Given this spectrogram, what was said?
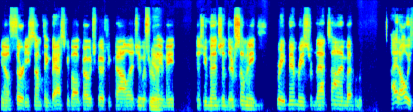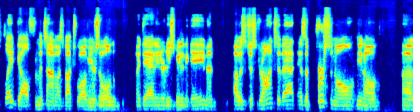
you know, 30 something basketball coach, coaching college. It was really amazing. As you mentioned, there's so many great memories from that time. But I had always played golf from the time I was about 12 years old. My dad introduced me to the game, and I was just drawn to that as a personal, you know, uh,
